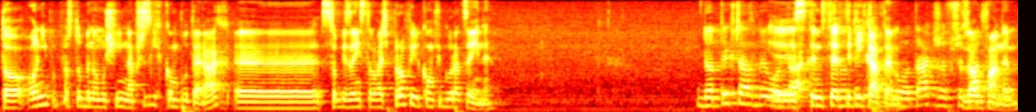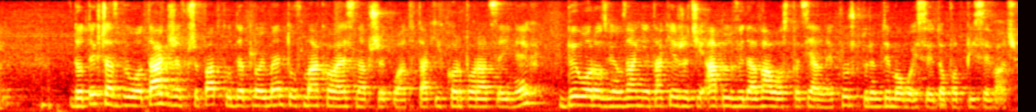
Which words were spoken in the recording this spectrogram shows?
to oni po prostu będą musieli na wszystkich komputerach yy, sobie zainstalować profil konfiguracyjny. Dotychczas było Yy, tak. z tym certyfikatem Było tak, że w przypadku zaufanym. Dotychczas było tak, że w przypadku deploymentów macOS na przykład, takich korporacyjnych, było rozwiązanie takie, że ci Apple wydawało specjalny klucz, którym ty mogłeś sobie to podpisywać.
